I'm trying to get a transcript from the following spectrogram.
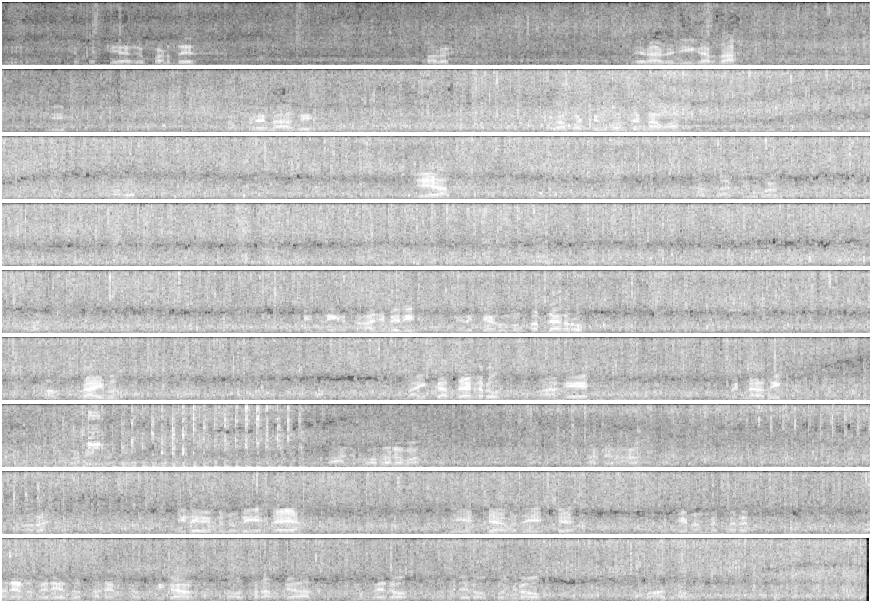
ਤੇ ਇੱਥੇ ਬੱਚੇ ਆ ਕੇ ਪੜ੍ਹਦੇ ਆ। ਔਰ ਮੇਰਾ ਤਾਂ ਜੀ ਕਰਦਾ ਕਿ ਕੱਪੜੇ ਲਾ ਕੇ ਬੜਾ ਪੱਟੀ ਟਿਊਬਲ ਤੇ ਨਹਾਵਾਂ। ਪਰ ਇਹ ਆ ਕਰਦਾ ਟਿਊਬਲ ਕਿੰਨੀ ਕੁ ਸਾਂਝ ਮੇਰੀ, ਮੇਰੇ ਚੈਨਲ ਨੂੰ ਕਰਦਿਆ ਕਰੋ। ਸਬਸਕ੍ਰਾਈਬ ਲਾਈਕ ਕਰ ਦਿਆ ਕਰੋ ਤਾਂ ਕਿ ਪਿੰਡਾਂ ਦੀ ਛੋਟੀ ਛੋਟੀ ਸਾਂਝ ਪਾਉਂਦਾ ਰਵਾਂ ਸਾਡੇ ਨਾਲ। ਔਰ ਜਿਹੜੇ ਵੀ ਮੈਨੂੰ ਵੇਖਦੇ ਆ, ਦੇਸ਼ 'ਚ, ਵਿਦੇਸ਼ 'ਚ ਸੱਜਣ ਮਿੱਤਰ ਸਾਰਿਆਂ ਨੂੰ ਮੇਰੇ ਵੱਲੋਂ ਸਾਰਿਆਂ ਨੂੰ ਸਤਿ ਸ੍ਰੀ ਅਕਾਲ। ਬਹੁਤ ਸਾਰਾ ਪਿਆਰ, ਜਿਉਂਦੇ ਰਹੋ ਵਸਦੇ ਰਹੋ, ਖੁਸ਼ ਰਹੋ ਆਬਾਦ ਰਹੋ।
